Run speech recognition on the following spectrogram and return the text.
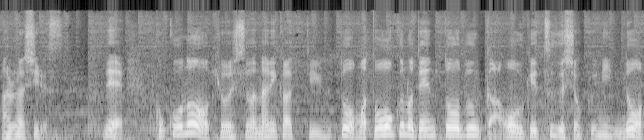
あるらしいです。で、ここの教室は何かっていうと、まあ、東北の伝統文化を受け継ぐ職人の、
